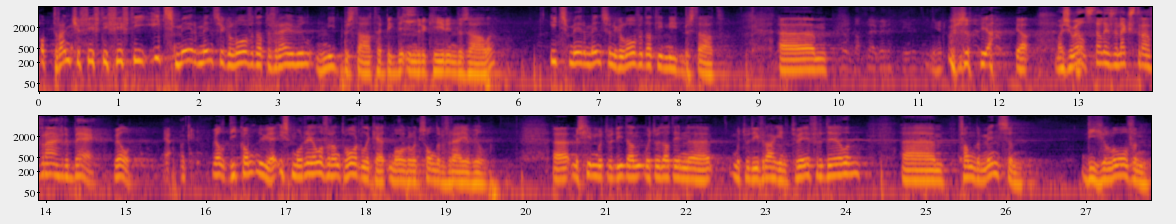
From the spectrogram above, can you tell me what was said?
Op het randje 50-50, iets meer mensen geloven dat de vrije wil niet bestaat, heb ik de indruk hier in de zaal. hè. Iets meer mensen geloven dat die niet bestaat. Ehm, ja, ja, Maar Joël, stel eens een extra vraag erbij. wel. Ja, oké. Wel, die komt nu. Hè. Is morele verantwoordelijkheid mogelijk zonder vrije wil? Eh, misschien moeten we, die dan, moeten, we dat in, eh, moeten we die vraag in twee verdelen. Ehm, van de mensen die geloven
